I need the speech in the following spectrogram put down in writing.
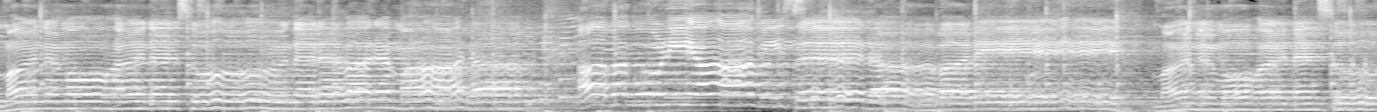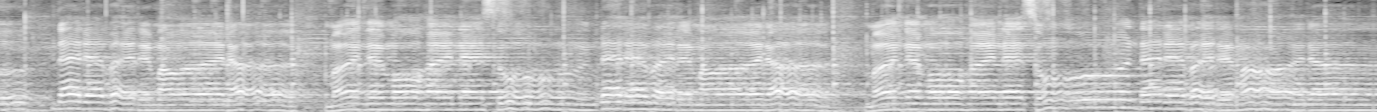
મનમોહન સુંદર વર મારા. અવગુણિયા વિસરાવરે. મનમોહન સુંદર વર મારા મનમોહન સુંદર મારા મનમોહન સુંદર મારા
